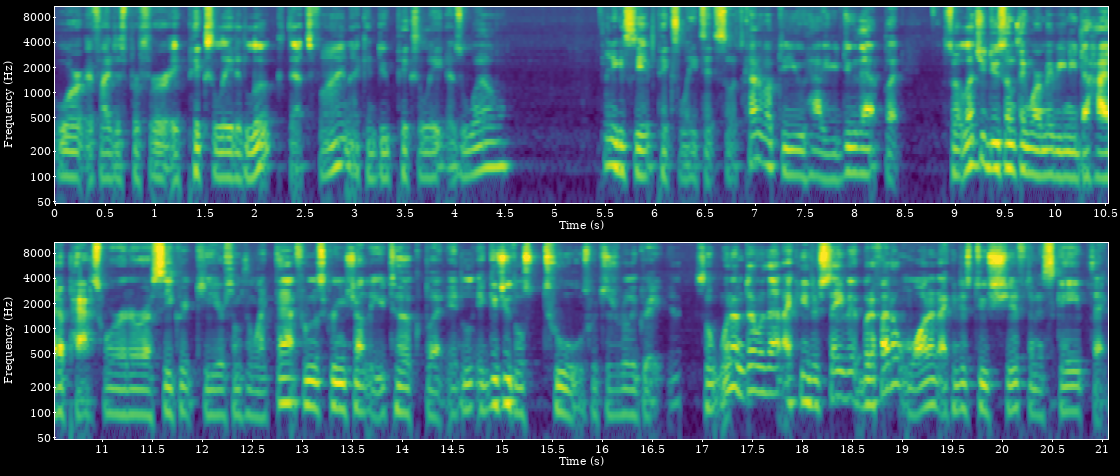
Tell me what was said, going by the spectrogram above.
Or if I just prefer a pixelated look, that's fine. I can do pixelate as well. And you can see it pixelates it. So it's kind of up to you how you do that. But so it lets you do something where maybe you need to hide a password or a secret key or something like that from the screenshot that you took, but it, it gives you those tools, which is really great. So when I'm done with that, I can either save it, but if I don't want it, I can just do shift and escape. That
